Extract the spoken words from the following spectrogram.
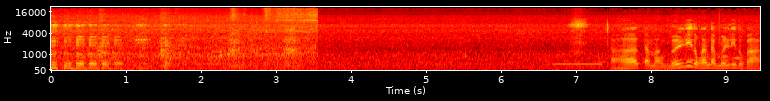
아따 막 멀리도 간다 멀리도 가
